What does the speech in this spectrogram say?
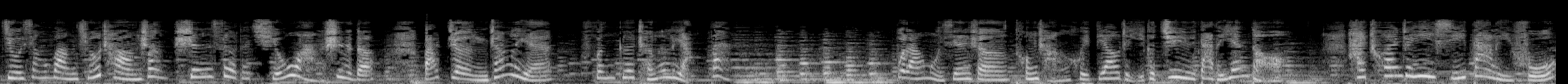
就像网球场上深色的球网似的，把整张脸。分割成了两半。布朗姆先生通常会叼着一个巨大的烟斗，还穿着一袭大礼服。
